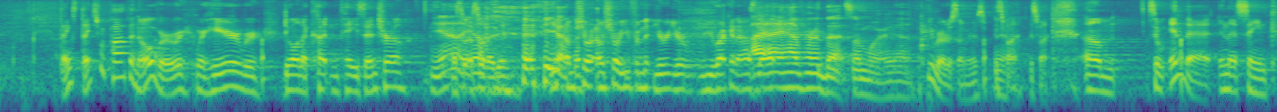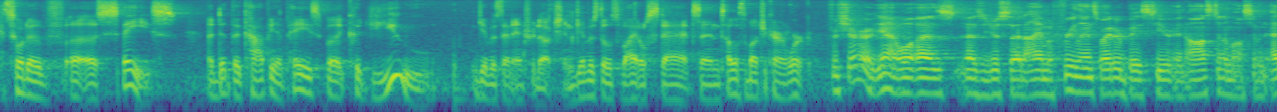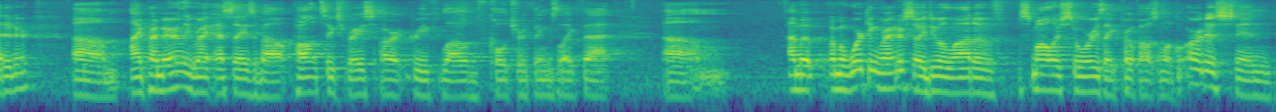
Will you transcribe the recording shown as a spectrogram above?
Thanks, thanks for popping over. We're here. We're doing a cut and paste intro. Yeah, that's, yeah. that's what I did. yeah, I'm sure. I'm sure you from you're, you're, you recognize I, that. I have heard that somewhere. Yeah, you wrote it somewhere. It's, it's Yeah. fine. It's fine. Um, so in that in that same sort of uh, space, I did the copy and paste. But could you give us that introduction? Give us those vital stats and tell us about your current work. for sure. Yeah. Well, as as you just said, I am a freelance writer based here in Austin. I'm also an editor. Um, I primarily write essays about politics, race, art, grief, love, culture, things like that. Um, I'm a I'm a working writer, so I do a lot of smaller stories like profiles on local artists and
